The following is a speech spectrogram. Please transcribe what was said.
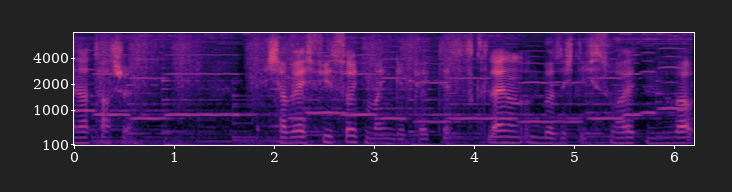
einer Tasche. Ich habe echt viel Zeug in meinem Gepäck. Es ist klein und unübersichtlich zu halten. War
